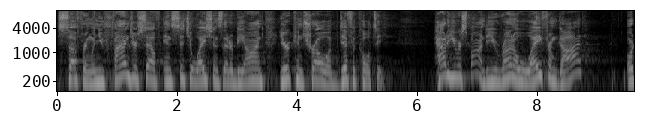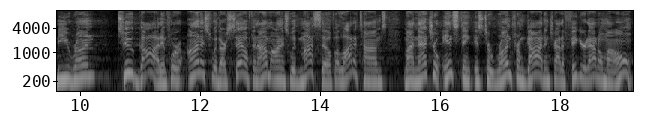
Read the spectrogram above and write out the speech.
suffering, when you find yourself in situations that are beyond your control of difficulty, how do you respond? Do you run away from God or do you run to God. And if we're honest with ourselves, and I'm honest with myself, a lot of times my natural instinct is to run from God and try to figure it out on my own.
